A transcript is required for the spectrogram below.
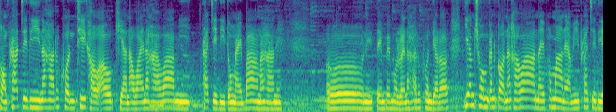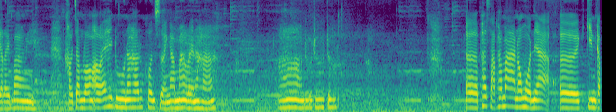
ของพระเจดีย์นะคะ ทุกคนที่เขาเอาเขียนเอาไว้นะคะ ว่ามีพระเจดีย์ตรงไหนบ้างนะคะนี่โอ้นี่เต็มไปหมดเลยนะคะ ทุกคนเดี๋ยวเราเยี่ยมชมกันก่อนนะคะ ว่าในพม่าเนี่ยมีพระเจดีย์อะไรบ้างนี่เขาจำลองเอาไว้ให้ดูนะคะ ทุกคนสวยงามมากเลยนะคะอ่าดูดูดูเออภาษาพม่าน้องหมดเนี่ยเออกินกับ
